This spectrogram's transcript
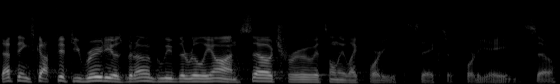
that thing's got 50 radios, but I don't believe they're really on. So true, it's only like 46 or 48. So,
